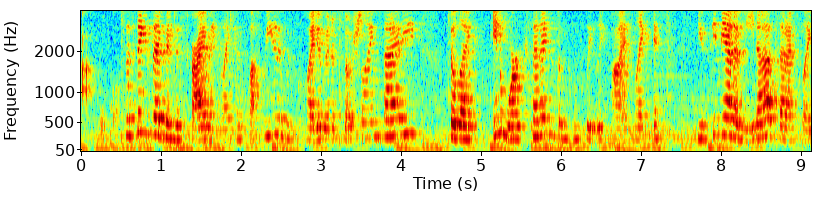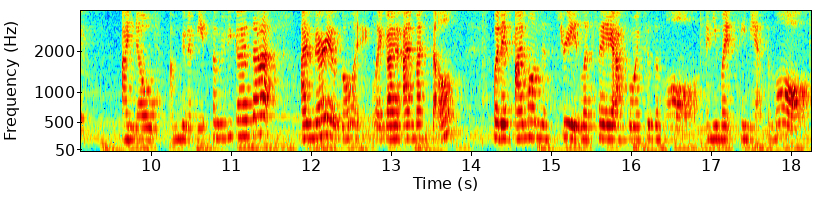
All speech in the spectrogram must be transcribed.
uh, the things I've been describing like has left me with quite a bit of social anxiety so like in work settings, I'm completely fine. Like if you see me at a meetup that I'm like, I know I'm gonna meet some of you guys at, I'm very outgoing. Like I, I'm myself, but if I'm on the street, let's say I'm going to the mall and you might see me at the mall,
